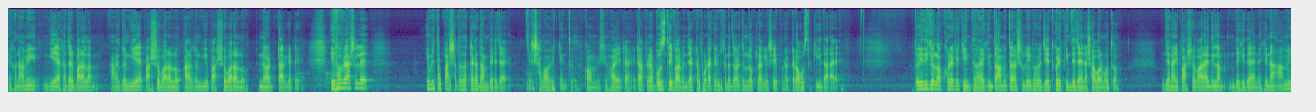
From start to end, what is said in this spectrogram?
এখন আমি গিয়ে এক হাজার বাড়ালাম, আরেকজন গিয়ে পাঁচশো বাড়ালো, আরেকজন গিয়ে পাঁচশো বাড়ালো নেওয়ার টার্গেটে এভাবে আসলে এমনিতে পাঁচ সাত হাজার টাকা দাম বেড়ে যায়। এটা স্বাভাবিক কিন্তু, কম বেশি হয় এটা। এটা আপনারা বুঝতেই পারবেন যে একটা প্রোডাক্টের পিছনে জন্য লোক লাগলে সেই প্রোডাক্টের অবস্থা কী দাঁড়ায়। তো এইদিকেও লক্ষ্য রেখে কিনতে হয়, কিন্তু আমি তো আসলে এইভাবে জেদ করে কিনতে যাই না সবার মতো। যে না, আমি পাঁচশো বাড়াই দিলাম, দেখি দেয় নাকি না। আমি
